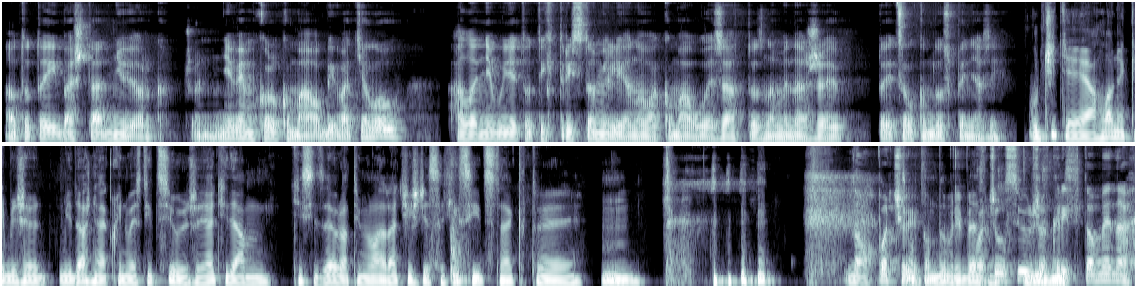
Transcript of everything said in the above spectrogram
ale toto je iba štát New York, čo neviem koľko má obyvateľov, ale nebude to tých 300 miliónov ako má USA. To znamená, že to je celkom dosť peňazí. Určite a hlavne keby, že mi dáš nejakú investíciu, že ja ti dám tisíc eur a ty mi vratíš 10 tisíc, tak to je... Hmm. No, počuj. dobrý bez... Počul si už business. o kryptomenách?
